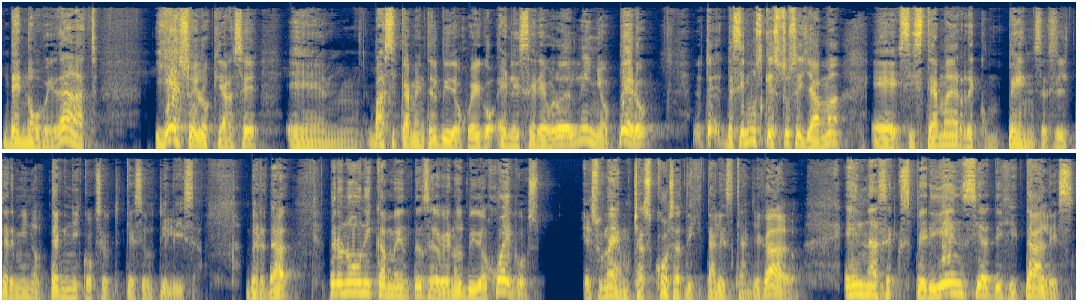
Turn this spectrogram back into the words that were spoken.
de novedad. Y eso es lo que hace em, básicamente el videojuego en el cerebro del niño. Pero decimos que esto se llama eh, sistema de recompensa, es el término técnico que se, utiliza, ¿verdad? Pero no únicamente se ve en los videojuegos. Es una de muchas cosas digitales que han llegado en las experiencias digitales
